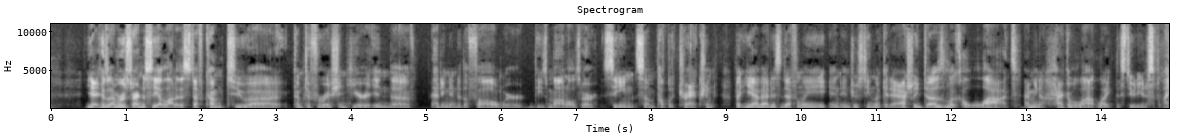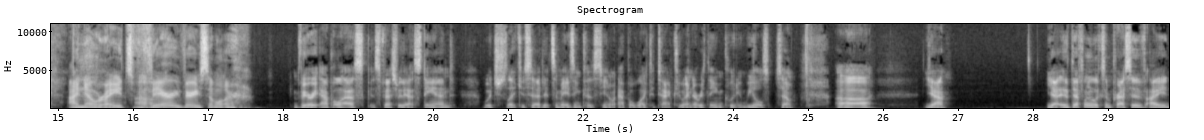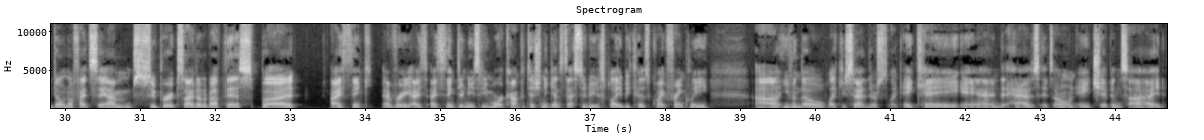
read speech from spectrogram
Yeah, because we're starting to see a lot of this stuff come to uh, come to fruition here in the heading into the fall, where these models are seeing some public traction. But yeah, that is definitely an interesting look. It actually does look a lot. I mean, a heck of a lot like the Studio Display. I know, right? It's Um, very, very similar. Very Apple-esque, especially that stand. Which, like you said, it's amazing because you know Apple like to tack to and everything, including wheels. So, uh, yeah, yeah, it definitely looks impressive. I don't know if I'd say I'm super excited about this, but I think every I, I think there needs to be more competition against that studio display because, quite frankly, uh, even though, like you said, there's like 8K and it has its own A chip inside,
